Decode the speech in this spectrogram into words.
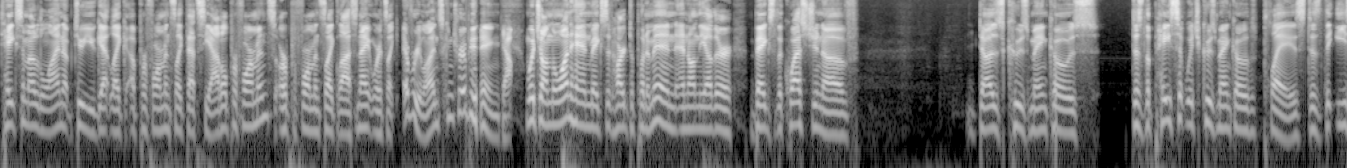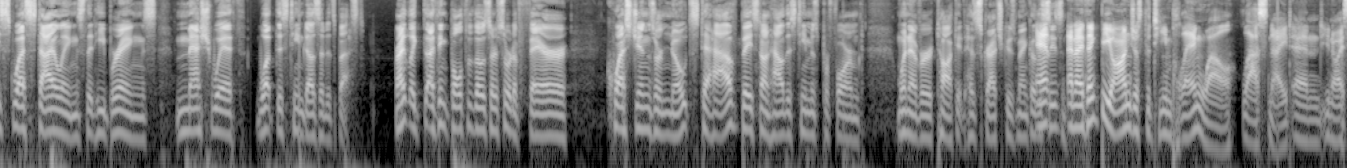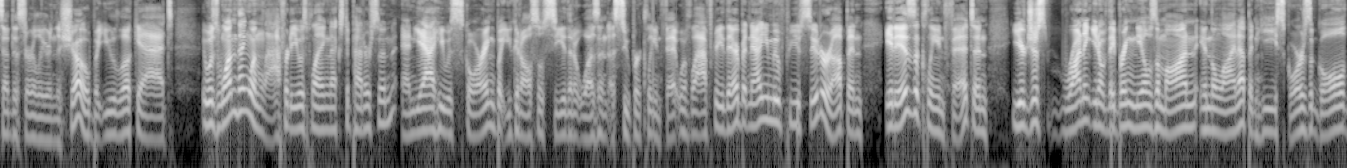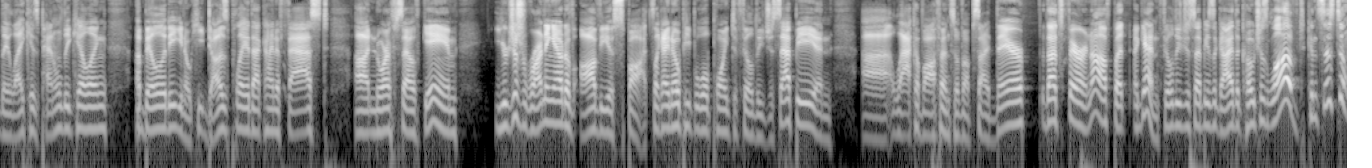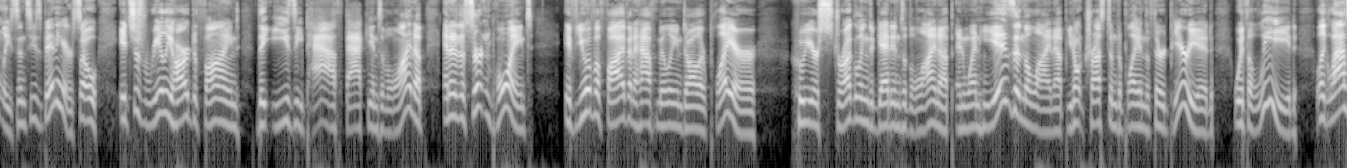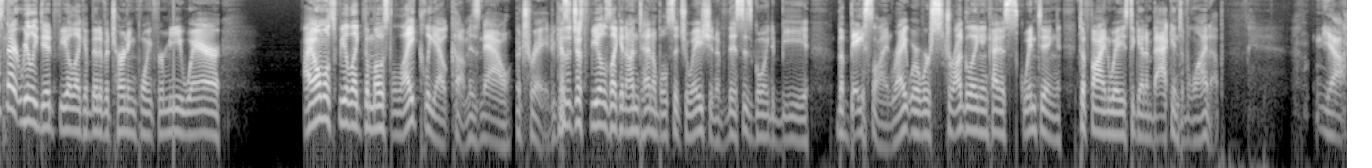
takes him out of the lineup too, you get like a performance like that Seattle performance or a performance like last night where it's like every line's contributing. Yeah. Which on the one hand makes it hard to put him in, and on the other begs the question of does Kuzmenko's does the pace at which Kuzmenko plays, does the east-west stylings that he brings mesh with what this team does at its best? Right? Like I think both of those are sort of fair questions or notes to have based on how this team has performed whenever Tocchet has scratched Kuzmenko this and, season. and I think beyond just the team playing well last night, and you know, I said this earlier in the show, but you look at it was one thing when Lafferty was playing next to Pettersson, and yeah, he was scoring, but you could also see that it wasn't a super clean fit with Lafferty there. But now you move Pius Suter up, and it is a clean fit, and you're just running. You know, they bring Nils Åman in the lineup, and he scores a goal. They like his penalty killing ability. You know, he does play that kind of fast uh, north south game you're just running out of obvious spots. Like I know people will point to Phil Giuseppe and uh, lack of offensive upside there. That's fair enough, but again, Phil Giuseppe is a guy the coach has loved consistently since he's been here. So it's just really hard to find the easy path back into the lineup. And at a certain point, if you have a five and a half million dollar player who you're struggling to get into the lineup, and when he is in the lineup, you don't trust him to play in the third period with a lead. Like last night really did feel like a bit of a turning point for me where I almost feel like the most likely outcome is now a trade because it just feels like an untenable situation if this is going to be the baseline, right? Where we're struggling and kind of squinting to find ways to get him back into the lineup. Yeah.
